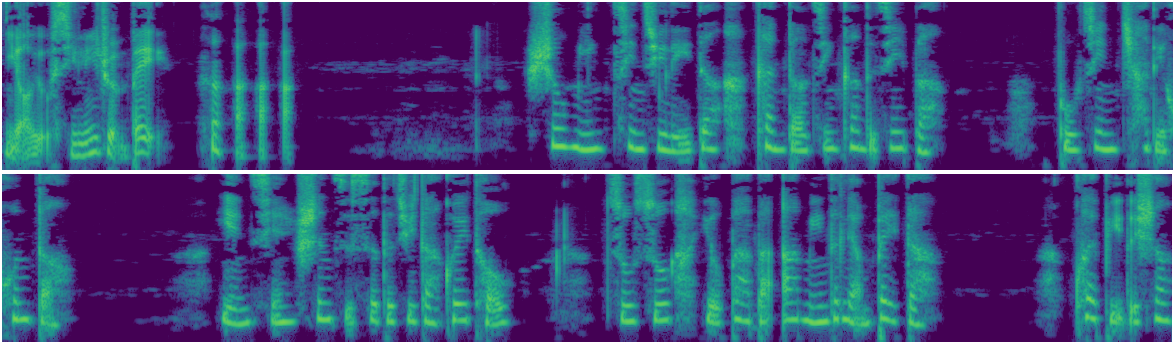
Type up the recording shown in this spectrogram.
你要有心理准备。”哈哈哈哈书明近距离的看到金刚的鸡巴，不禁差点昏倒。眼前深紫色的巨大龟头。足足有爸爸阿明的两倍大，快比得上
